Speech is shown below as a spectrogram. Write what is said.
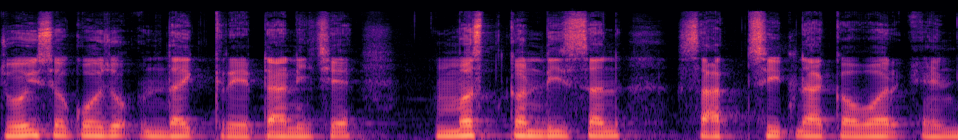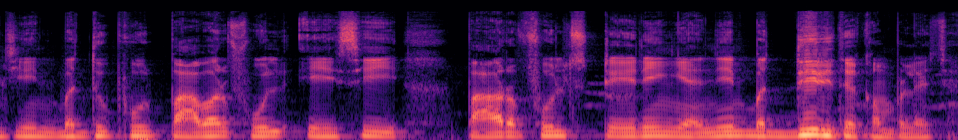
જોઈ શકો છો ઊંધાઈ ક્રેટાની છે. મસ્ત કન્ડિશન સાત સીટના કવર એન્જિન બધું full powerful AC powerful steering engine બધી રીતે કમ્પ્લેટ છે.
